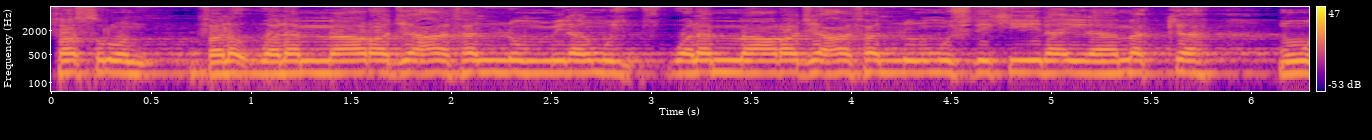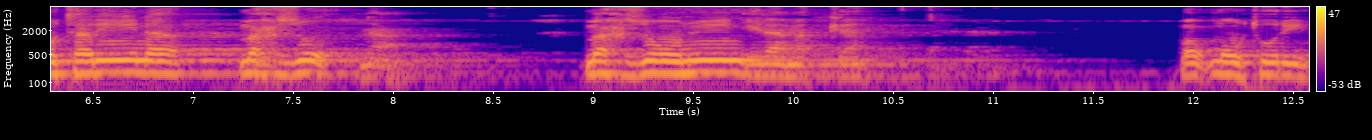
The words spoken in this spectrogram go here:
فصل. ولما رجع فل من المج... ولما رجع فل المشركين إلى مكة موترين محزو... نعم. محزونين. إلى مكة. موتورين.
